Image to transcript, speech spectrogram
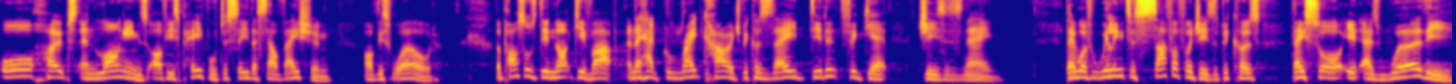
all hopes and longings of his people to see the salvation of this world. The apostles did not give up and they had great courage because they didn't forget Jesus' name. They were willing to suffer for Jesus because they saw it as worthy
